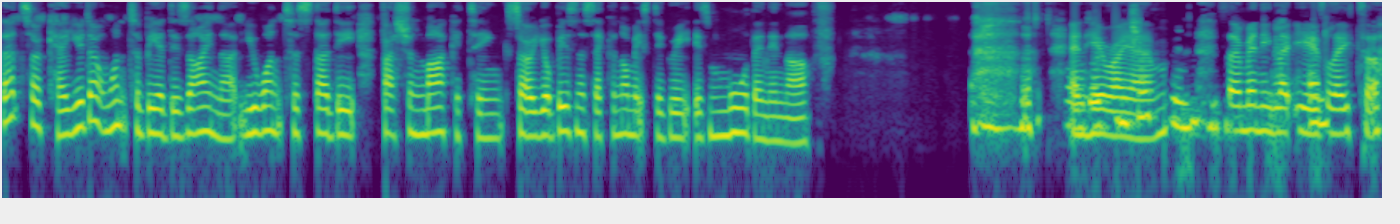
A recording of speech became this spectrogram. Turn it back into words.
that's okay. You don't want to be a designer. You want to study fashion marketing. So your business economics degree is more than enough. and oh, here I am, so many years later.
